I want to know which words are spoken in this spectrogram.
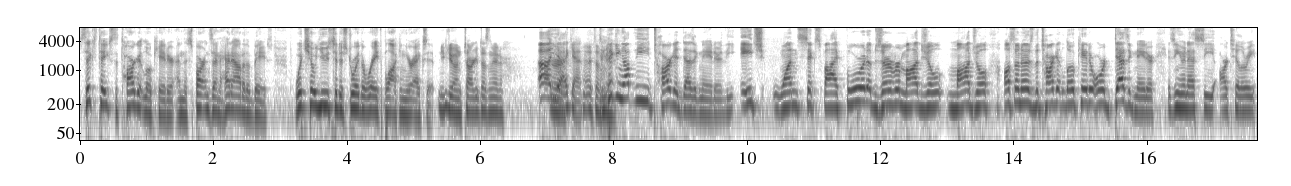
Six takes the target locator, and the Spartans then head out of the base, which he'll use to destroy the Wraith blocking your exit. You doing target designator? Uh, yeah, I can. It doesn't Picking up the target designator, the H165 Forward Observer Module, module, also known as the Target Locator or Designator, is a UNSC artillery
